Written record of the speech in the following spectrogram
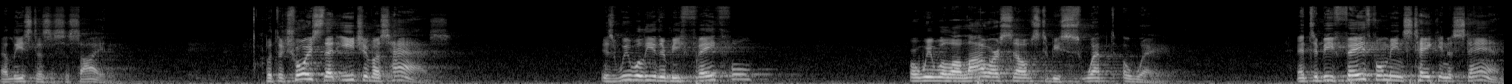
at least as a society. But the choice that each of us has is we will either be faithful or we will allow ourselves to be swept away. And to be faithful means taking a stand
